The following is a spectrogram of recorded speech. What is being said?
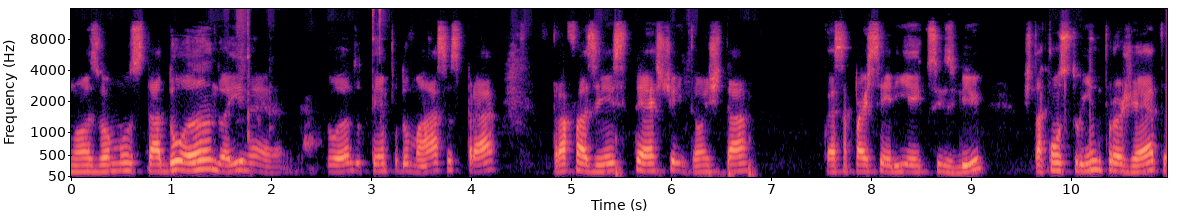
nós vamos estar tá doando aí, né? doando o tempo do Massas para fazer esse teste. Então, a gente está com essa parceria aí com o CISVIR, está construindo o projeto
